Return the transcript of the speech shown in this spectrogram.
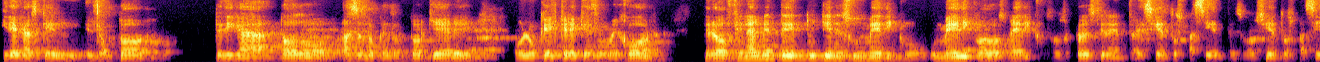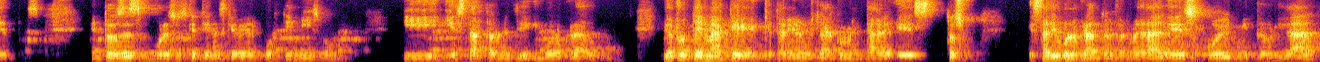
y dejas que el, el doctor te diga todo, haces lo que el doctor quiere o lo que él cree que es lo mejor, pero finalmente tú tienes un médico, un médico, dos médicos, los doctores tienen 300 pacientes o 200 pacientes. Entonces, por eso es que tienes que ver por ti mismo y, estar totalmente involucrado. Y otro tema que, que, también me gustaría comentar es, entonces, estar involucrado en tu enfermedad es hoy mi prioridad,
